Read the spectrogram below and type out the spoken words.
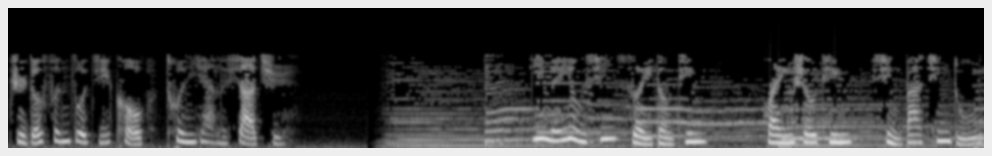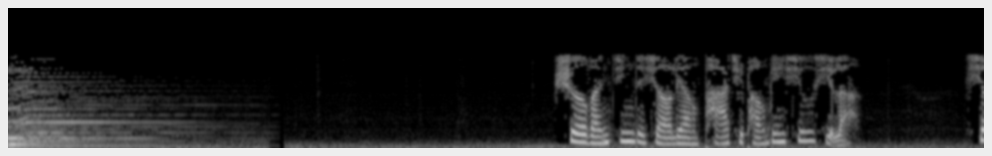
只得分作几口吞咽了下去。因为用心，所以动听。欢迎收听《信八轻读》。射完精的小亮爬去旁边休息了，小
